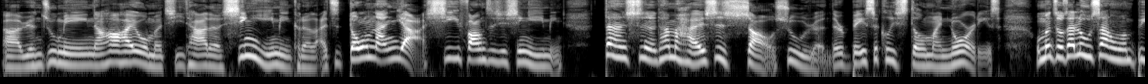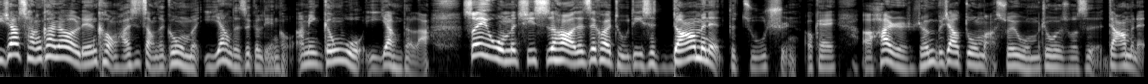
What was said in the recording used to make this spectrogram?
呃，原住民，然后还有我们其他的新移民，可能来自东南亚、西方这些新移民。但是呢，他们还是少数人，they're basically still minorities。我们走在路上，我们比较常看到的脸孔还是长得跟我们一样的这个脸孔，I mean 跟我一样的啦。所以，我们其实哈，在这块土地是 dominant 的族群，OK？啊，汉人人比较多嘛，所以我们就会说是 dominant。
